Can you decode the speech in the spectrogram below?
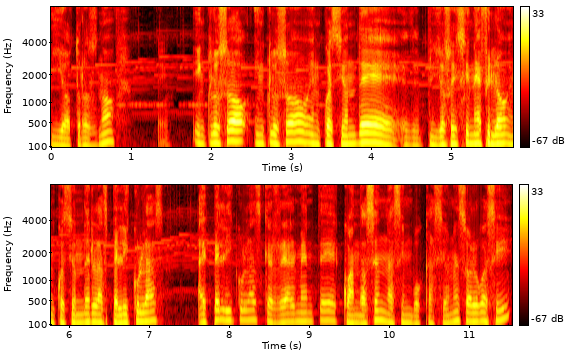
y otros no. Incluso, incluso en cuestión de, de- yo soy cinéfilo, en cuestión de las películas, hay películas que realmente cuando hacen las invocaciones o algo así,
